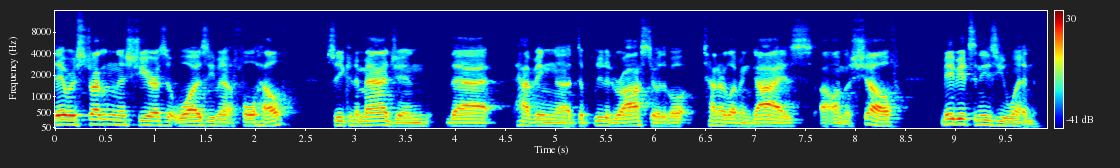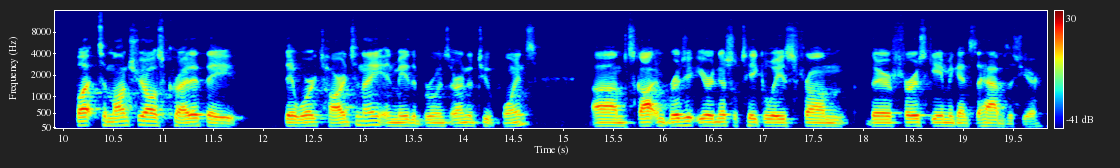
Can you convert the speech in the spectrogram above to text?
they were struggling this year as it was, even at full health. So you can imagine that having a depleted roster with about 10 or 11 guys uh, on the shelf, maybe it's an easy win. But to Montreal's credit, they they worked hard tonight and made the Bruins earn the two points. Um, Scott and Bridgette, your initial takeaways from their first game against the Habs this year?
